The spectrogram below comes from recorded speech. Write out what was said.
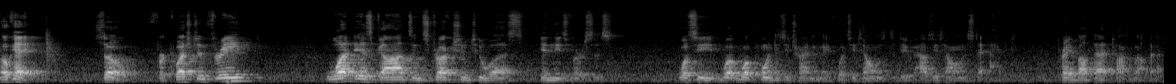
Okay, so for question three, what is God's instruction to us in these verses? What's he, what, what point is he trying to make? What's he telling us to do? How's he telling us to act? Pray about that, talk about that.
